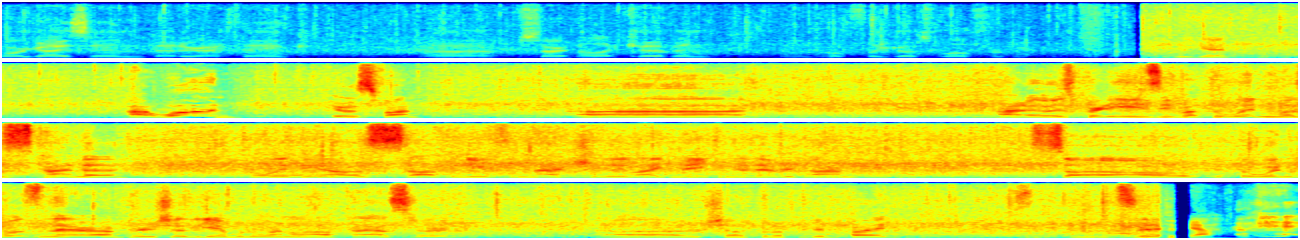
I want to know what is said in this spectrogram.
More guys in, better I think. Uh, starting to like Kevin, and hopefully goes well for me. We good? I won! It was fun. Uh, I don't know, it was pretty easy, but the win was kind of the only thing that was stopping you from actually like making it every time. So if the wind wasn't there, I'm pretty sure the game would have went a lot faster. Uh, Rochelle put up a good fight. That's it. Okay,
